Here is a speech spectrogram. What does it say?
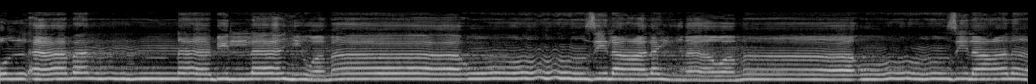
قل آمنا بالله وما أنزل علينا وما أنزل على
